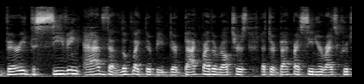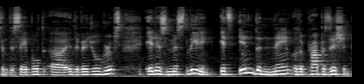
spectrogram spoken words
very deceiving ads that look like they're be, they're backed by the realtors, that they're backed by senior rights groups and disabled uh, individual groups. It is misleading. It's in the name of the proposition.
